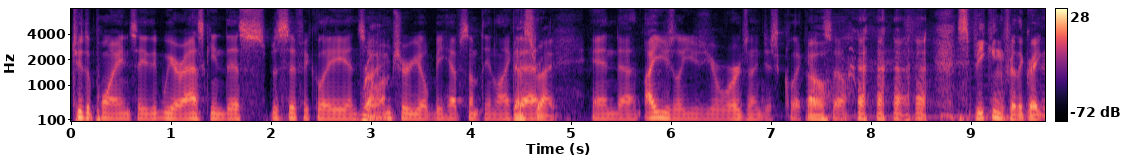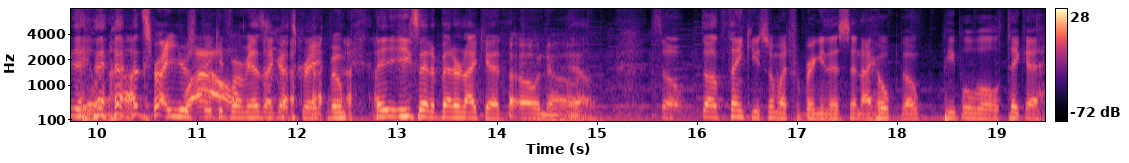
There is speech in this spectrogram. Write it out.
to the point, say that we are asking this specifically, and so Right. I'm sure you'll be have something like That's that. That's right. And uh, I usually use your words and I just click Oh. it. So Speaking for the great Galen Huck. that's right. You're speaking for Wow. me. I was like, that's great. Boom. He he said it better than I could. Oh no. Yeah. So, uh, thank you so much for bringing this, and I hope uh, people will take a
